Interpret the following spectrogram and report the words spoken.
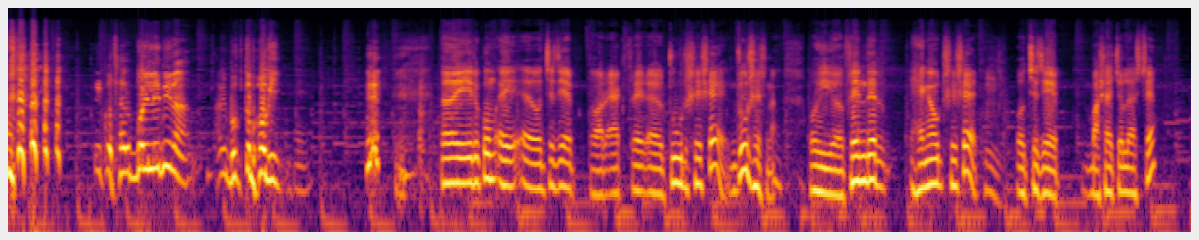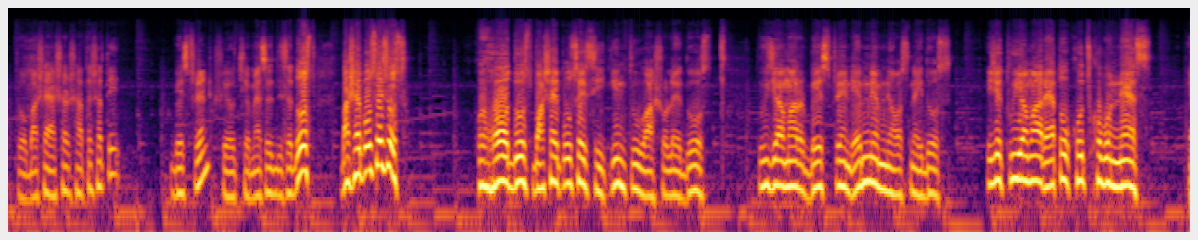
এই কথা আর বললিনি না আমি ভুক্তভোগী। এরকম হচ্ছে যে ধর এক ট্যুর শেষে ট্যুর শেষ না ওই ফ্রেন্ডদের হ্যাং আউট শেষে হচ্ছে যে বাসায় চলে আসছে। তো বাসায় আসার সাথে সাথে বেস্ট ফ্রেন্ড সে হচ্ছে মেসেজ দিছে দোস্ত বাসায় পৌঁছাইছস? হ দোস্ত বাসায় পৌঁছাইছি কিন্তু আসলে দোস্ত তুই যে আমার বেস্ট ফ্রেন্ড এমনি এমনি হস নাই দোস্ত। এই যে তুই আমার এত খোঁজ খবর নেস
